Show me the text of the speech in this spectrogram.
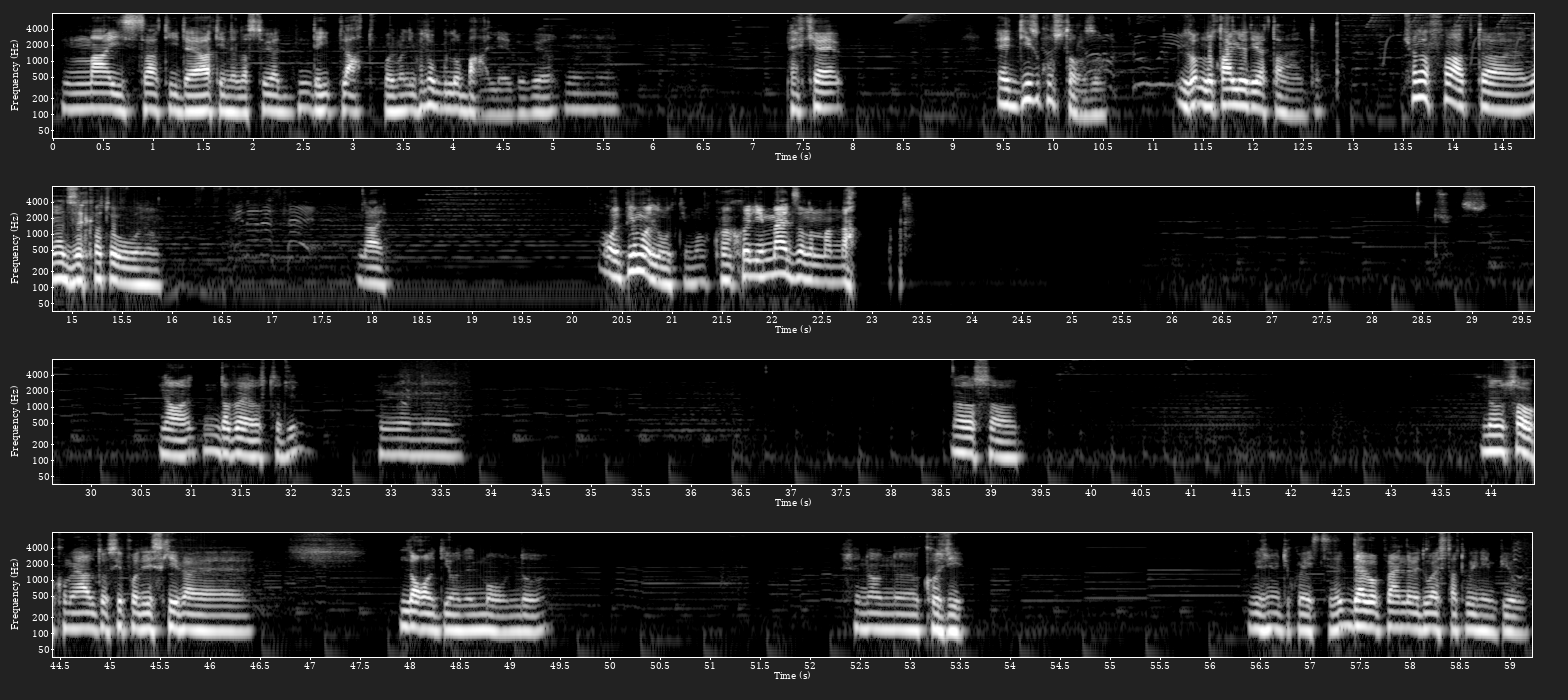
mai stati ideati nella storia dei platform a livello globale proprio. Perché è disgustoso. Lo, lo taglio direttamente. Ce l'ho fatta, ne ho azzeccato uno. Dai. Oh, il primo e l'ultimo. quelli in mezzo non mandavo. No, davvero sto giù. Non... Non lo so. Non so come altro si può descrivere l'odio nel mondo. Se non così. Ho bisogno di questi. Devo prendere due statuine in più.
